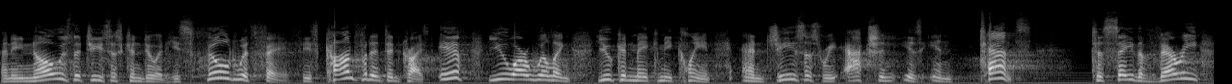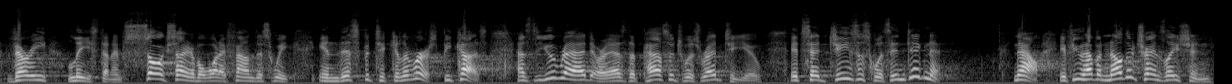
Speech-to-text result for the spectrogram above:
And he knows that Jesus can do it. He's filled with faith. He's confident in Christ. If you are willing, you can make me clean. And Jesus' reaction is intense, to say the very, very least. And I'm so excited about what I found this week in this particular verse. Because as you read, or as the passage was read to you, it said Jesus was indignant. Now, if you have another translation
